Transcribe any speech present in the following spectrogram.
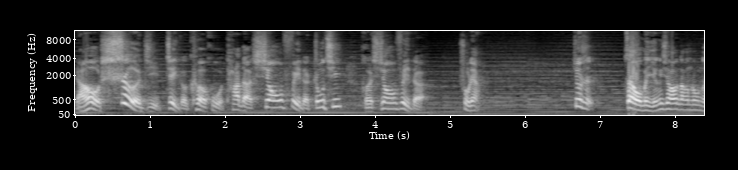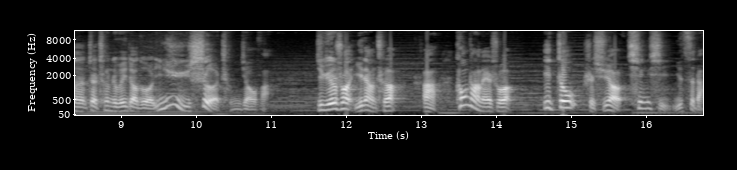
然后设计这个客户他的消费的周期和消费的数量，就是在我们营销当中呢，这称之为叫做预设成交法。就比如说一辆车啊，通常来说一周是需要清洗一次的，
